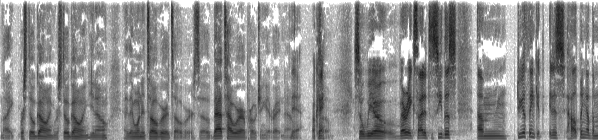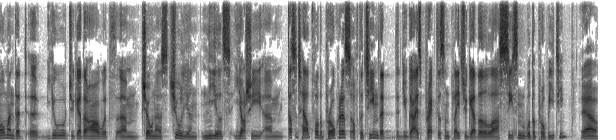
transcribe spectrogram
Like we're still going, we're still going, you know. And then when it's over, it's over. So that's how we're approaching it right now. Yeah. Okay. So- So, we are very excited to see this. Um, do you think it, it is helping at the moment that uh, you together are with um, Jonas, Julian, Niels, Yoshi? Um, does it help for the progress of the team that, that you guys practice and play together the last season with the Pro B team? Yeah,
